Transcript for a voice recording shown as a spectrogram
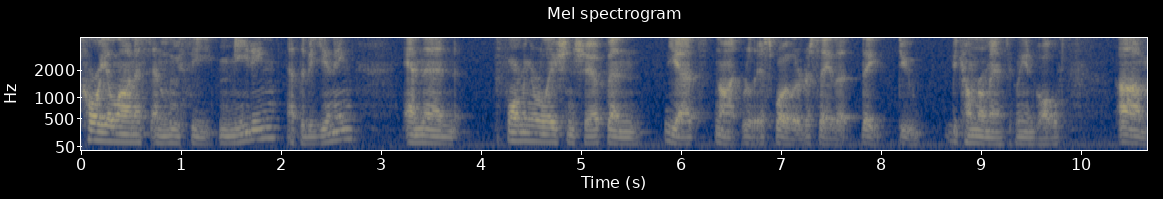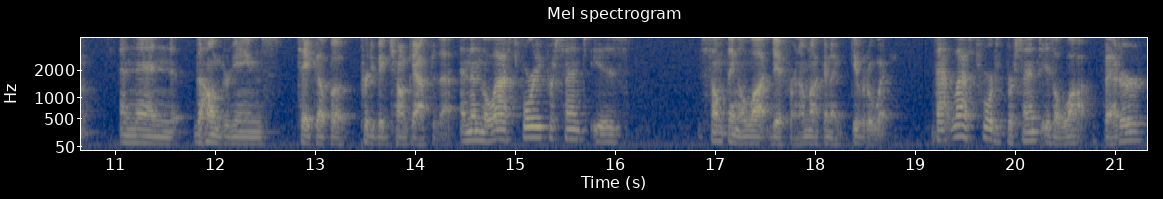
Coriolanus and Lucy meeting at the beginning, and then forming a relationship, and yeah, it's not really a spoiler to say that they do become romantically involved. Um, and then the Hunger Games take up a pretty big chunk after that. And then the last 40% is something a lot different. I'm not going to give it away. That last 40% is a lot better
